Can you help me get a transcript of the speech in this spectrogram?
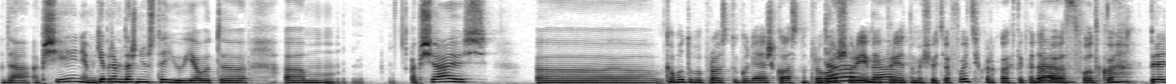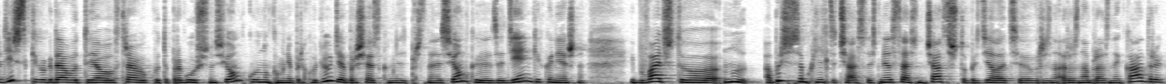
Да, общением. Я прям даже не устаю. Я вот э, э, общаюсь как будто бы просто гуляешь, классно проводишь да, время, да. и при этом еще у тебя фотик в руках. Ты когда да. я вас сфоткаю? Периодически, когда вот я устраиваю какую-то прогулочную съемку, ну, ко мне приходят люди, обращаются ко мне за персональной съемкой, за деньги, конечно. И бывает, что, ну, обычно съемка длится час. То есть мне достаточно часа, чтобы сделать э, разнообразные кадры,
